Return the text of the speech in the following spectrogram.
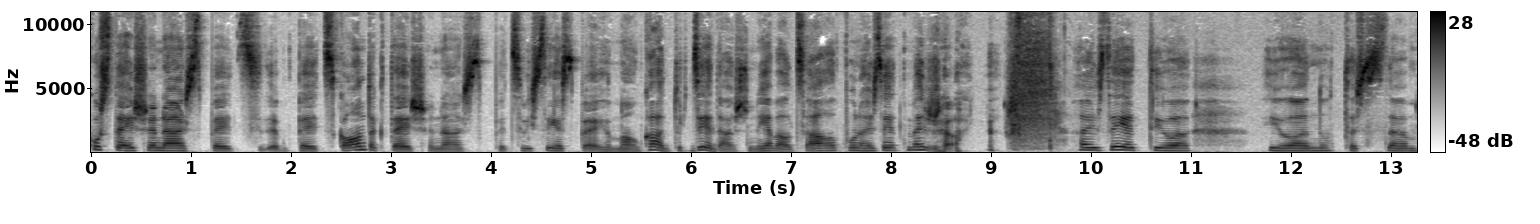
kustēšanās, pēc, pēc kontaktēšanās, pēc visu iespējamā, un kādu tur dziedāšanu ievelc elpu un aiziet mežā. aiziet, jo, jo nu, tas. Um,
